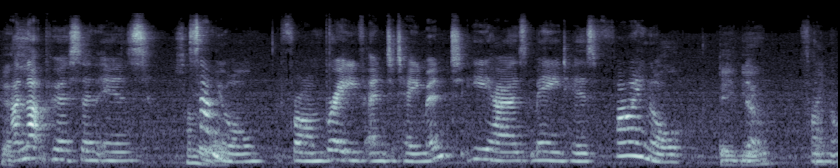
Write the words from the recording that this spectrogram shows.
Yes. And that person is Samuel from Brave Entertainment. He has made his final, Debut. No. final,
